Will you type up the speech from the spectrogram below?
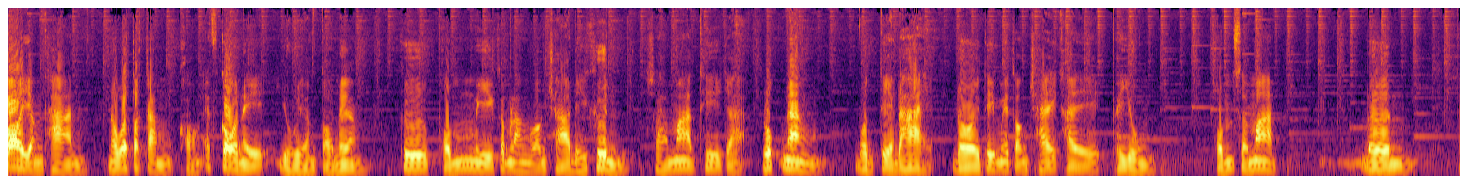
ก็ยังทานนวัตกรรมของ f g o ในอยู่อย่างต่อเนื่อง คือผมมีกำลังวังชาดีขึ้น สามารถที่จะลุกนั่งบนเตียงได้ โดยที่ไม่ต้องใช้ใครพยุง ผมสามารถเดินไป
